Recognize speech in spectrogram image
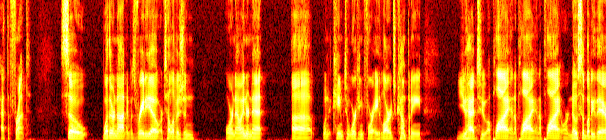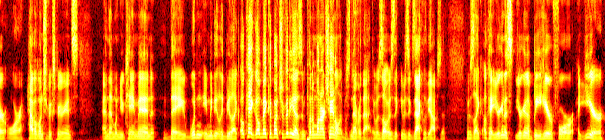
at the front so whether or not it was radio or television or now internet, uh, when it came to working for a large company, you had to apply and apply and apply, or know somebody there, or have a bunch of experience. And then when you came in, they wouldn't immediately be like, "Okay, go make a bunch of videos and put them on our channel." It was never that. It was always the, it was exactly the opposite. It was like, "Okay, you're gonna you're gonna be here for a year.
